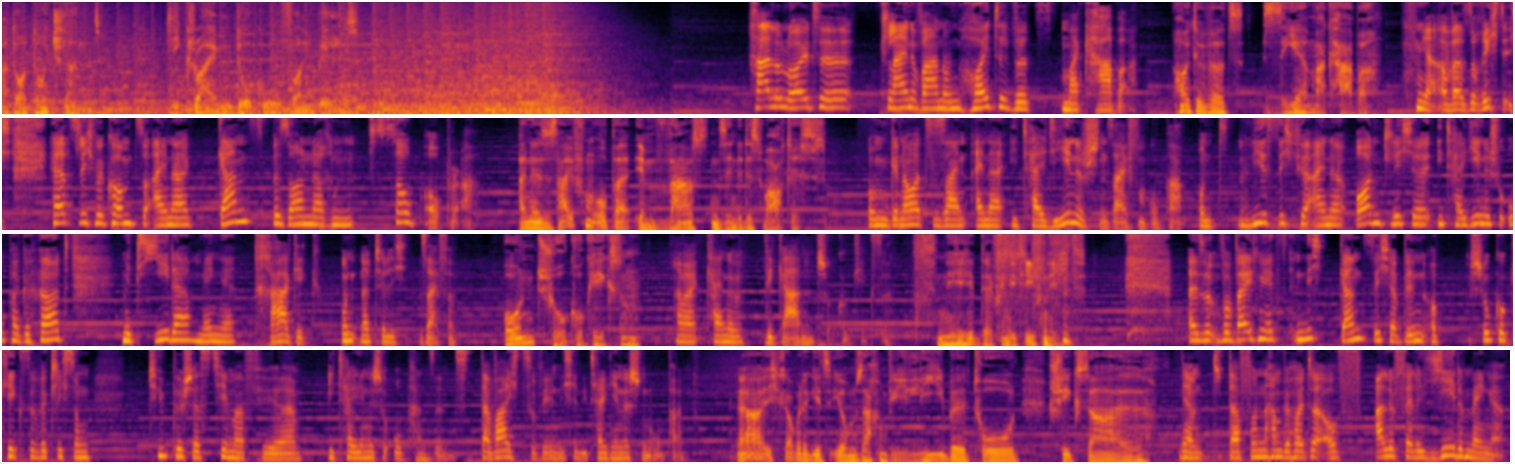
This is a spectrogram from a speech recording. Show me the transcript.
Tatort Deutschland. Die Crime-Doku von Bild. Hallo Leute, kleine Warnung, heute wird's makaber. Heute wird's sehr makaber. Ja, aber so richtig. Herzlich willkommen zu einer ganz besonderen Soap Opera. Eine Seifenoper im wahrsten Sinne des Wortes. Um genauer zu sein, einer italienischen Seifenoper. Und wie es sich für eine ordentliche italienische Oper gehört, mit jeder Menge Tragik und natürlich Seife. Und Schokokeksen. Aber keine veganen Schokokekse. Nee, definitiv nicht. Also, wobei ich mir jetzt nicht ganz sicher bin, ob Schokokekse wirklich so ein typisches Thema für italienische Opern sind. Da war ich zu wenig in italienischen Opern. Ja, ich glaube, da geht es eher um Sachen wie Liebe, Tod, Schicksal. Ja, und davon haben wir heute auf alle Fälle jede Menge.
